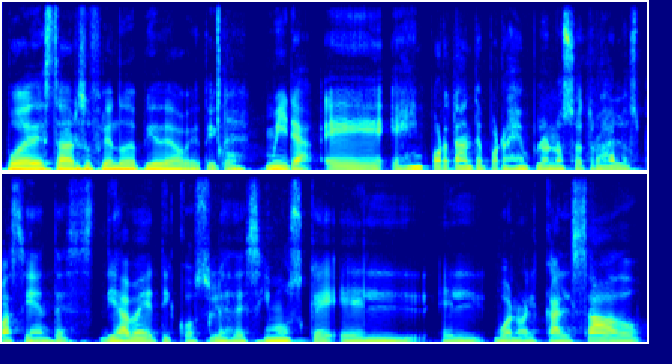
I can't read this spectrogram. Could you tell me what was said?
puede estar sufriendo de pie diabético? Mira, eh, es importante, por ejemplo, nosotros a los pacientes diabéticos les decimos que el, el- bueno, el calzado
